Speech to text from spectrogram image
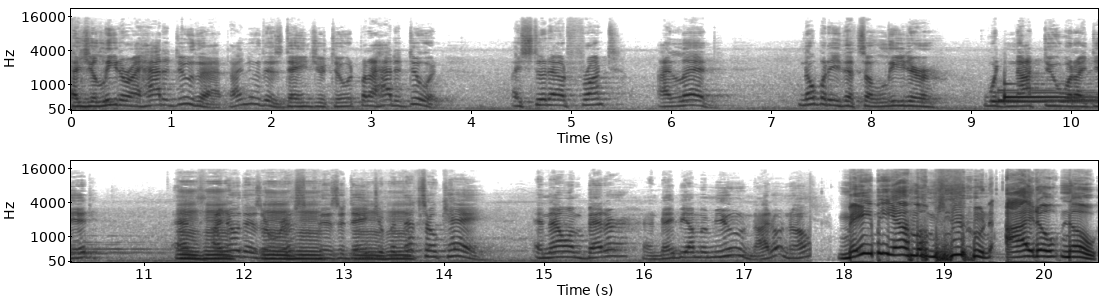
As your leader, I had to do that. I knew there's danger to it, but I had to do it. I stood out front. I led. Nobody that's a leader would not do what I did. And mm-hmm. I know there's a mm-hmm. risk, there's a danger, mm-hmm. but that's okay. And now I'm better, and maybe I'm immune. I don't know. Maybe I'm immune. I don't know.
